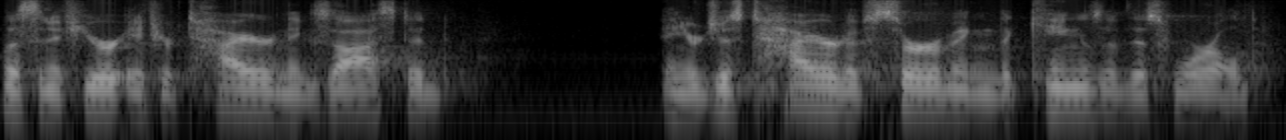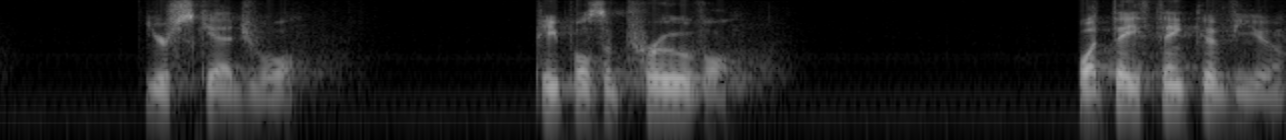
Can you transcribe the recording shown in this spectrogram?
Listen, if you're, if you're tired and exhausted and you're just tired of serving the kings of this world, your schedule, people's approval, what they think of you,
